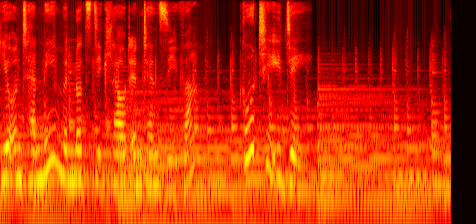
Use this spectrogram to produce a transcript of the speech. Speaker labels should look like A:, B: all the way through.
A: Ihr Unternehmen nutzt die Cloud intensiver? Gute Idee.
